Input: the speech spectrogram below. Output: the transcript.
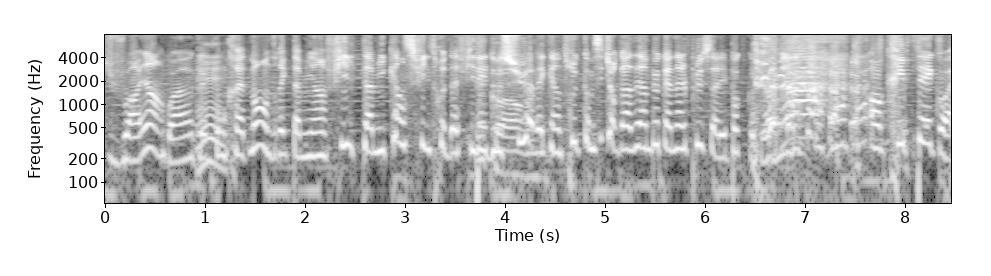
tu vois rien quoi. Mm. Concrètement, on dirait que t'as mis un fil, t'as mis 15 filtres d'affilée dessus avec un truc comme si tu regardais un peu Canal Plus à l'époque, encrypté quoi.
